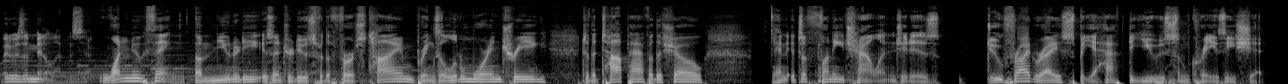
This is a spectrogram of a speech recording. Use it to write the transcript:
but it was a middle episode. One new thing immunity is introduced for the first time, brings a little more intrigue to the top half of the show, and it's a funny challenge. It is do fried rice, but you have to use some crazy shit.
